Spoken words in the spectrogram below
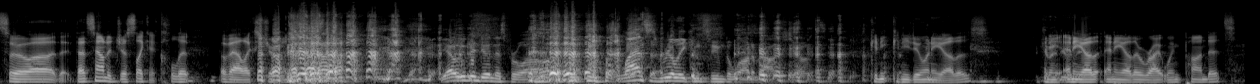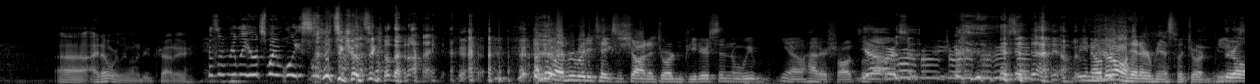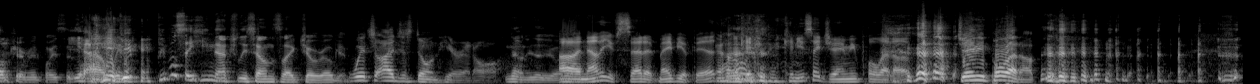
So uh, th- that sounded just like a clip of Alex Jones. Yeah, we've been doing this for a while. Lance has really consumed a lot of Alex Jones. can you can you do any others? Can Any, any any- other any other right wing pundits? Uh, I don't really want to do Crowder because it really hurts my voice to go to go that high. I feel everybody takes a shot at Jordan Peterson. We've you know had our shots. yeah, ours. Yeah, but you know they're all hit or miss with Jordan Peterson. they're all Kermit voices. Yeah. Uh, we- People say he naturally sounds like Joe Rogan. which I just don't hear at all. No, neither do Uh, I. now that you've said it, maybe a bit. Uh-huh. Can, can you say Jamie pull that up? Jamie, pull that up.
